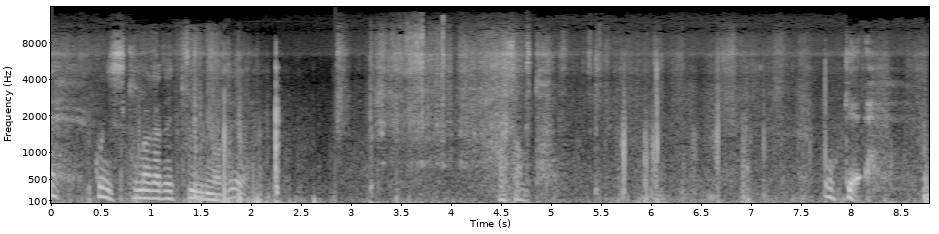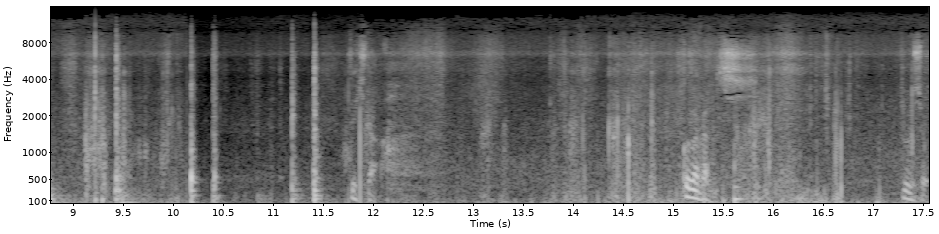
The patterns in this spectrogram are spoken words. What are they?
でここに隙間ができるので挟むと。OK できた。こんな感じ。よいしょ。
